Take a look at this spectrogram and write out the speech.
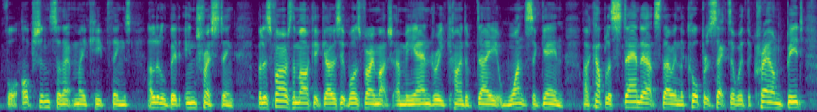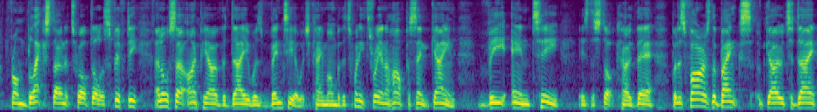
for options, so that may keep things a little bit interesting. But as far as the market goes, it was very much a meandery kind of day once again. A couple of standouts, though, in the corporate sector with the Crown bid from Blackstone at $12.50, and also IPO of the day was Ventia, which came on with a 23.5% gain. VNT is the stock code there. But as far as the banks go today,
